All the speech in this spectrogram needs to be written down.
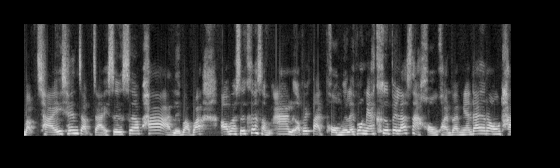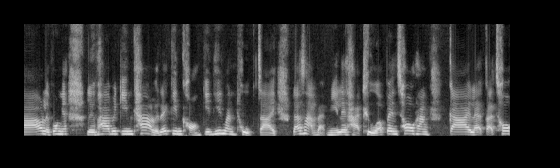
แบบใช้เช่นจับจ่ายซื้อเสื้อผ้า หรือแบบว่าเอามาซื้อเครื่องสำอางหรือเอาไปตัดผมหรืออะไรพวกนี้คือเป็นลักษณะของขวัญแบบนี้ได้รองเท้าอะไรพวกนี้หรือพาไปกินข้าวหรือได้กินของกินที่มันถูกใจ ลักษณะแบบนี้เลยค่ะ ถือว่าเป็นโชคทางกายและกระโชค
